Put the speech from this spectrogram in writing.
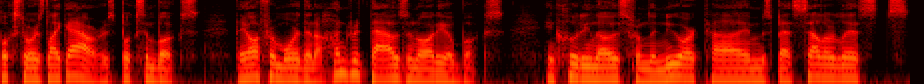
Bookstores like ours, Books and Books, they offer more than 100,000 audiobooks, including those from the New York Times bestseller lists,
